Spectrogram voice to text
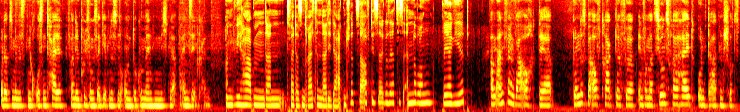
Oder zumindest einen großen Teil von den Prüfungsergebnissen und Dokumenten nicht mehr einsehen können. Und wie haben dann 2013 da die Datenschützer auf diese Gesetzesänderung reagiert? Am Anfang war auch der Bundesbeauftragte für Informationsfreiheit und Datenschutz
